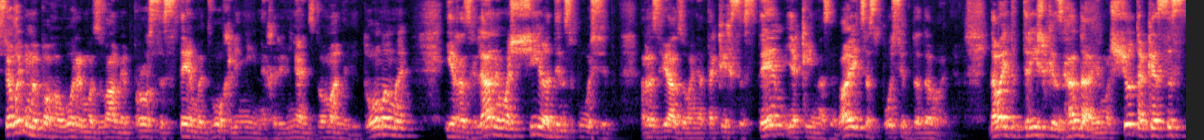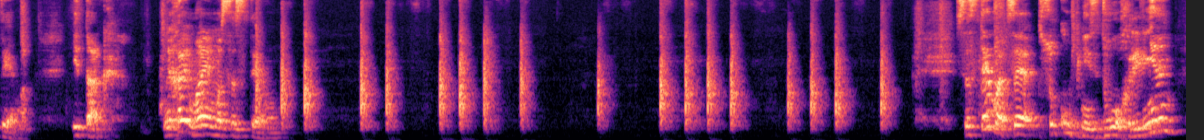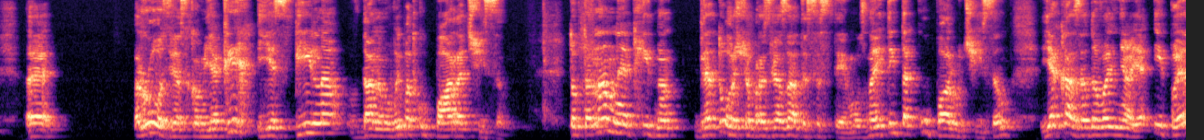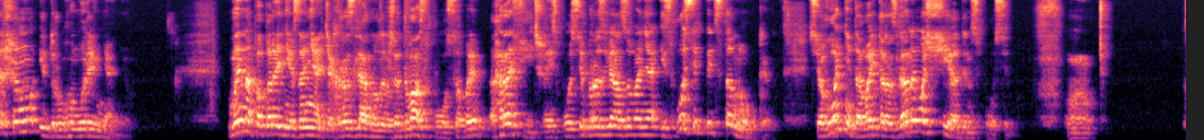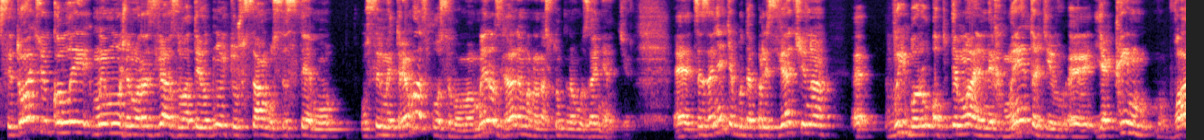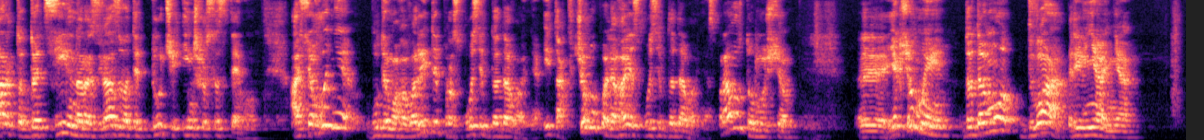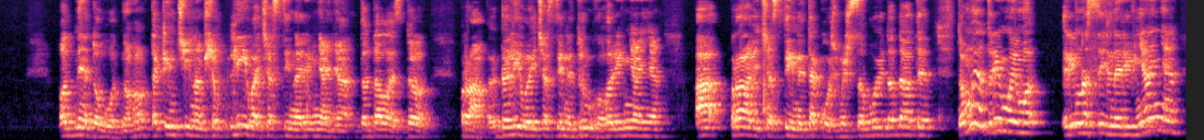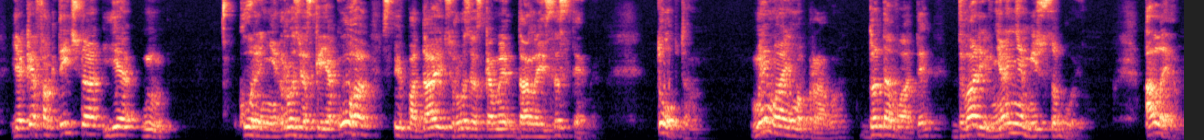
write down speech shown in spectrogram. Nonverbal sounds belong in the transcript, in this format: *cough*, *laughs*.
Сьогодні ми поговоримо з вами про системи двох лінійних рівнянь з двома невідомими і розглянемо ще один спосіб розв'язування таких систем, який називається спосіб додавання. Давайте трішки згадаємо, що таке система. І так, нехай маємо систему. Система це сукупність двох рівнянь, е, розв'язком яких є спільна в даному випадку пара чисел. Тобто нам необхідно для того, щоб розв'язати систему, знайти таку пару чисел, яка задовольняє і першому, і другому рівнянню. Ми на попередніх заняттях розглянули вже два способи: графічний спосіб розв'язування і спосіб підстановки. Сьогодні давайте розглянемо ще один спосіб. Ситуацію, коли ми можемо розв'язувати одну і ту ж саму систему усіми трьома способами, ми розглянемо на наступному занятті. Е, Це заняття буде присвячено вибору оптимальних методів, е, яким варто доцільно розв'язувати ту чи іншу систему. А сьогодні будемо говорити про спосіб додавання. І так, в чому полягає спосіб додавання? Справа в тому, що е, якщо ми додамо два рівняння одне до одного, таким чином, щоб ліва частина рівняння додалась до, прав... до лівої частини другого рівняння, а праві частини також між собою додати, то ми отримуємо рівносильне рівняння, яке фактично є корені, розв'язки якого співпадають з розв'язками даної системи. Тобто, ми маємо право додавати два рівняння між собою. Але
